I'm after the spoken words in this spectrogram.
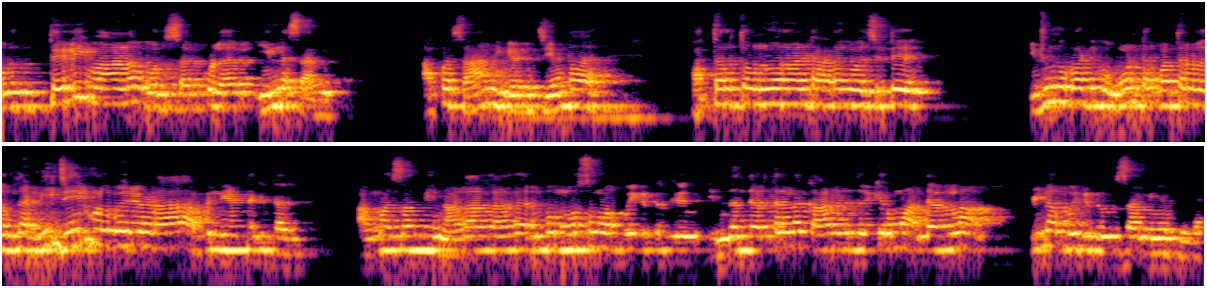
ஒரு தெளிவான ஒரு சர்க்குலர் இல்ல சாமி. அப்ப சாமி கேட்டுச்சு ஏன்டா பத்திரத்தை இன்னொரு ஆள்கிட்ட அடகு வச்சுட்டு இவங்க பாட்டுக்கு ஓன்ட்ட பத்திரம் இருந்தா நீ ஜெயிலுக்குள்ள போயிருவேடா அப்படின்னு என்கிட்ட கேட்டாரு. ஆமா சாமி நாளாக ஆக ரொம்ப மோசமா போய்கிட்டு இருக்கு. இந்தந்த இடத்துல எல்லாம் கார் எடுத்து வைக்கிறோமோ அந்த இடம்லாம் வீணா போய்கிட்டு இருக்கு சாமி அப்படின்னு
